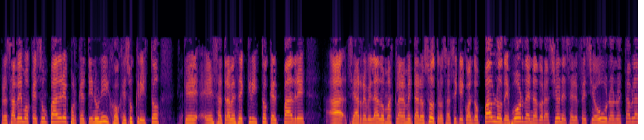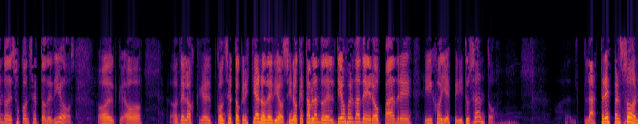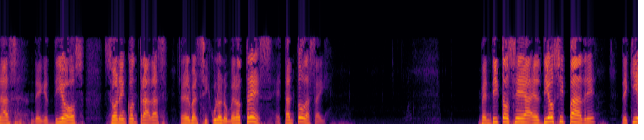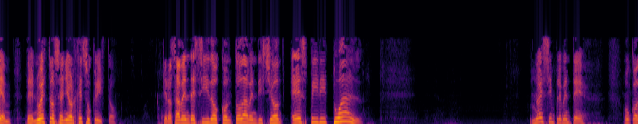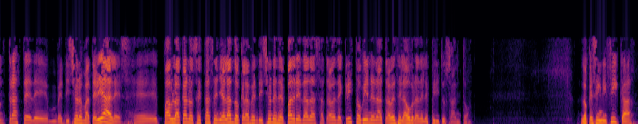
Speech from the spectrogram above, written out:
Pero sabemos que es un padre porque Él tiene un hijo, Jesucristo, que es a través de Cristo que el Padre se ha revelado más claramente a nosotros. Así que cuando Pablo desborda en adoraciones en Efesio 1, no está hablando de su concepto de Dios o, o de los, el concepto cristiano de Dios, sino que está hablando del Dios verdadero, Padre, Hijo y Espíritu Santo las tres personas de Dios son encontradas en el versículo número 3. Están todas ahí. Bendito sea el Dios y Padre de quién? De nuestro Señor Jesucristo, que nos ha bendecido con toda bendición espiritual. No es simplemente un contraste de bendiciones materiales. Eh, Pablo acá nos está señalando que las bendiciones del Padre dadas a través de Cristo vienen a través de la obra del Espíritu Santo. Lo que significa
